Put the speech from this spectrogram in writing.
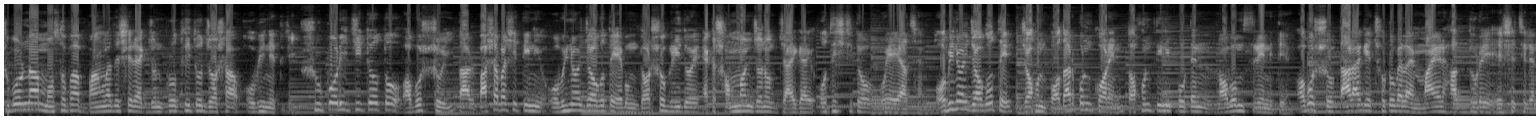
সুবর্ণা মোস্তফা বাংলাদেশের একজন প্রথিত যশা অভিনেত্রী। সুপরিচিত তো অবশ্যই, তার পাশাপাশি তিনি অভিনয় জগতে এবং দর্শক হৃদয়ে একটা সম্মানজনক জায়গায় অধিষ্ঠিত হয়ে আছেন। অভিনয় জগতে যখন পদার্পণ করেন, তখন তিনি পড়তেন নবম শ্রেণীতে। অবশ্য তার আগে ছোটবেলায় মায়ের হাত ধরে এসেছিলেন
